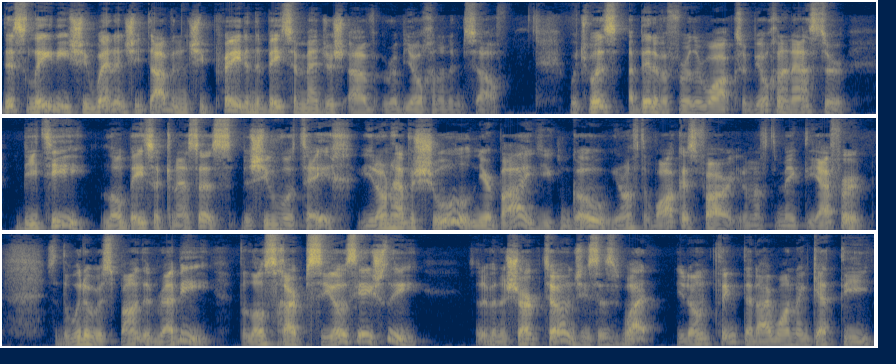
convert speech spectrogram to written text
this lady she went and she davened and she prayed in the base of medrash of Rabbi Yochanan himself which was a bit of a further walk. So Rabbi Yochanan asked her, BT, lo base knesses, b'shivotech. You don't have a shul nearby. You can go. You don't have to walk as far. You don't have to make the effort. So the widow responded, Rebbe, velo schar psios yeshli. Sort of in a sharp tone, she says, What? You don't think that I want to get the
